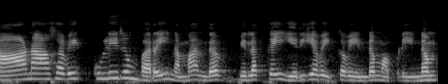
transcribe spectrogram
தானாகவே குளிரும் வரை நம்ம அந்த விளக்கை எரிய வைக்க வேண்டும் அப்படின்னும்.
